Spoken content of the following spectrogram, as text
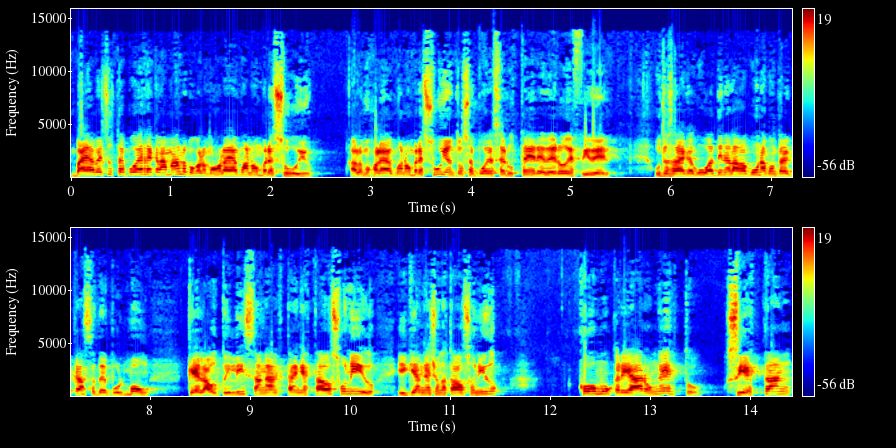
Vaya a ver si usted puede reclamarlo porque a lo mejor hay algo a nombre suyo. A lo mejor hay algo a nombre suyo, entonces puede ser usted heredero de Fidel. Usted sabe que Cuba tiene la vacuna contra el cáncer de pulmón que la utilizan hasta en Estados Unidos. ¿Y qué han hecho en Estados Unidos? ¿Cómo crearon esto? Si están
